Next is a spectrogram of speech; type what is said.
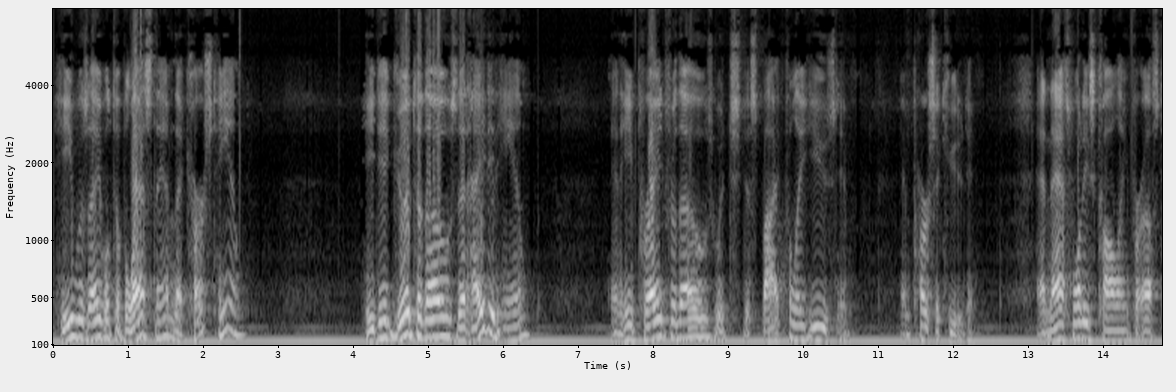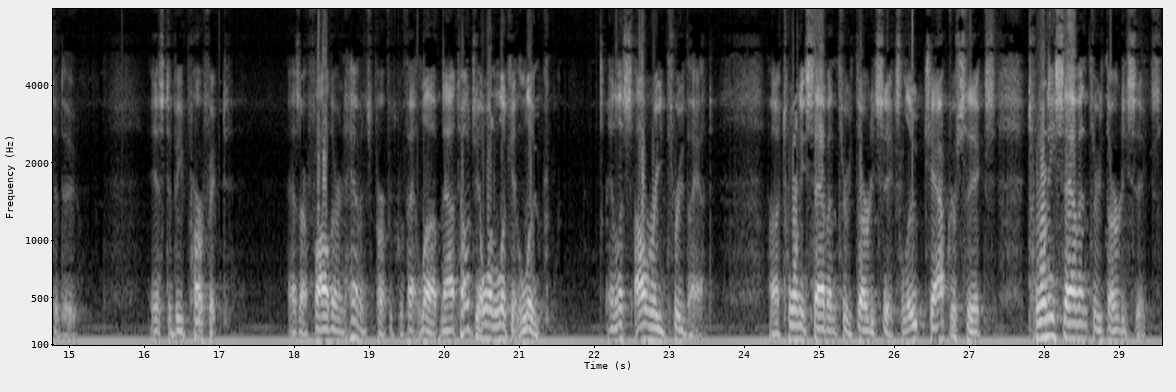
He was able to bless them that cursed him. He did good to those that hated him. And he prayed for those which despitefully used him and persecuted him. And that's what he's calling for us to do, is to be perfect as our Father in heaven is perfect with that love. Now, I told you I want to look at Luke. And let's, I'll read through that. Uh, 27 through 36. Luke chapter 6, 27 through 36.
